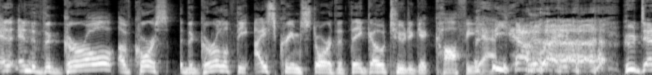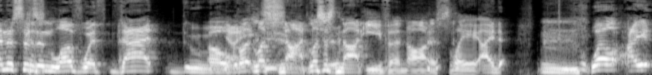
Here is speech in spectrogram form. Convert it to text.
and, and the girl, of course, the girl at the ice cream store that they go to to get coffee at. Yeah, right. Who Dennis is in love with? That. Ooh, Oh, yikes. let, us not. Let's just not even. Honestly, I. Well, I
